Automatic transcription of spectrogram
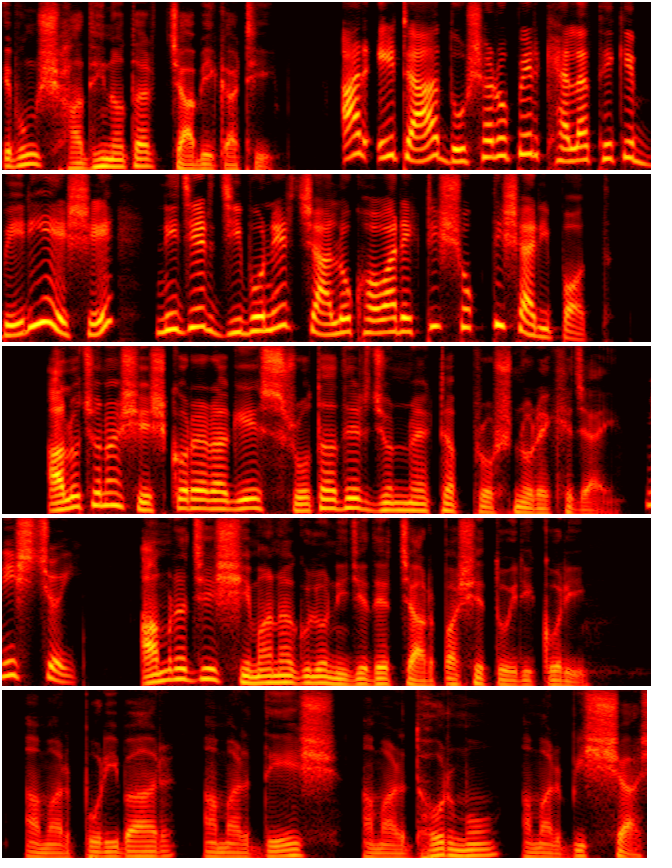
এবং স্বাধীনতার চাবিকাঠি। আর এটা দোষারোপের খেলা থেকে বেরিয়ে এসে নিজের জীবনের চালক হওয়ার একটি শক্তিশালী পথ। আলোচনা শেষ করার আগে শ্রোতাদের জন্য একটা প্রশ্ন রেখে যায় নিশ্চয়ই। আমরা যে সীমানাগুলো নিজেদের চারপাশে তৈরি করি আমার পরিবার আমার দেশ আমার ধর্ম আমার বিশ্বাস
